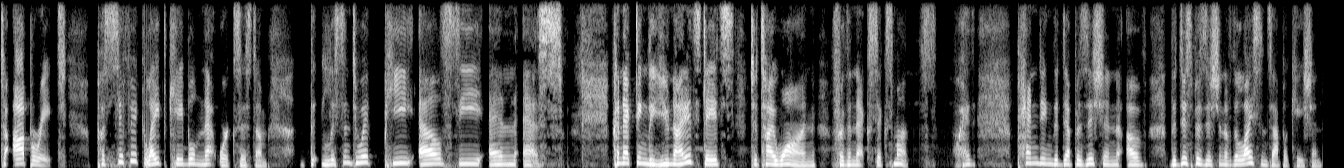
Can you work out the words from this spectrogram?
to operate Pacific Light Cable Network System. listen to it PLCNS, connecting the United States to Taiwan for the next six months. What? Pending the deposition of the disposition of the license application.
